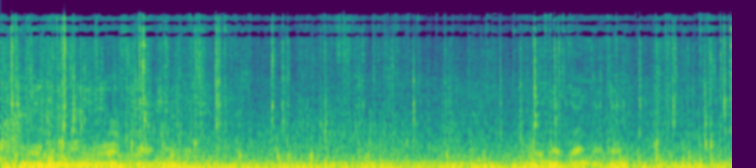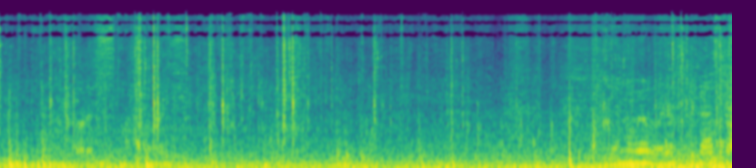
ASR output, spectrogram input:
Ah, voy a terminar el video, sí, ya voy con el video. Uy, uy, uy, uy, uy. Más flores, más flores. Ya no voy a volver a su casa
